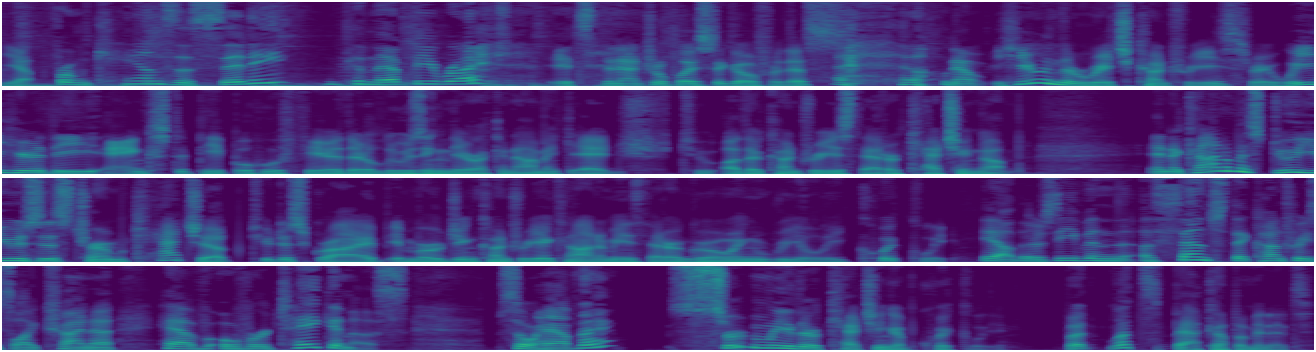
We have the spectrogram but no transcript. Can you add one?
Yep. from Kansas City. Can that be right? It's the natural place to go for this. now, here in the rich countries, right, we hear the angst of people who fear they're losing their economic edge to other countries that are catching up. And economists do use this term catch up to describe emerging country economies that are growing really quickly. Yeah, there's even a sense that countries like China have overtaken us. So have they? Certainly they're catching up quickly. But let's back up a minute.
